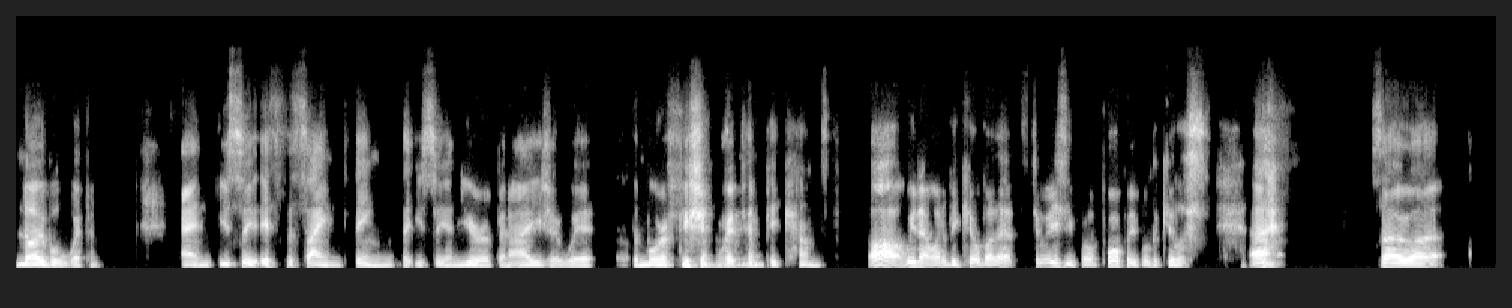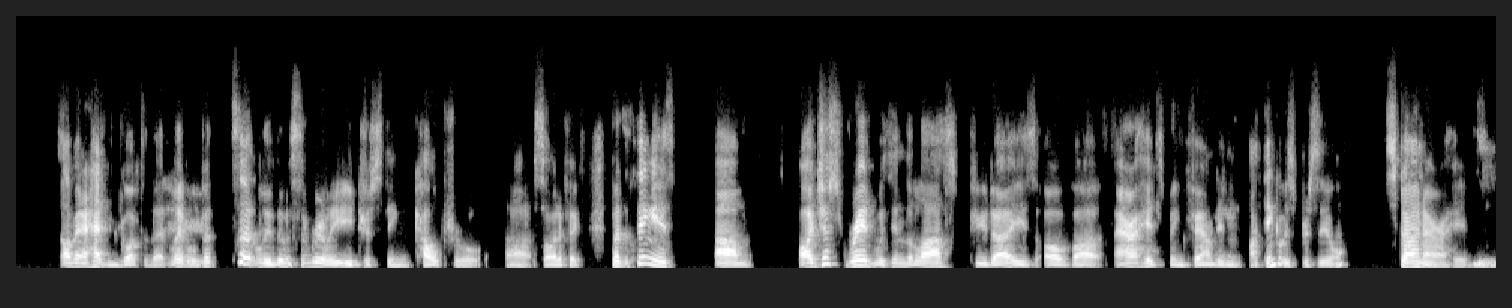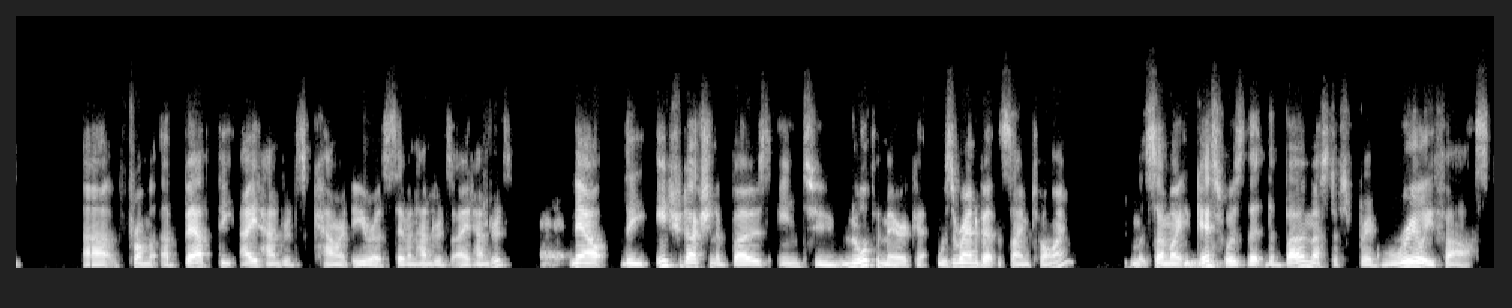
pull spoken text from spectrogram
noble weapon. And you see, it's the same thing that you see in Europe and Asia, where the more efficient weapon becomes, oh, we don't want to be killed by that. It's too easy for poor people to kill us. Uh, so, uh, I mean, it hadn't got to that level, but certainly there was some really interesting cultural uh, side effects. But the thing is, um, I just read within the last few days of uh, arrowheads being found in, I think it was Brazil, stone arrowheads uh, from about the 800s current era, 700s, 800s. Now, the introduction of bows into North America was around about the same time. So my guess was that the bow must have spread really fast.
